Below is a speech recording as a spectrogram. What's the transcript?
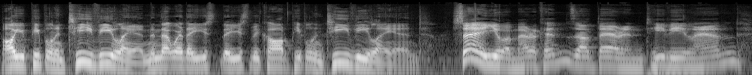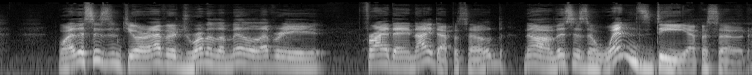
All you people in TV land. Isn't that where they used they used to be called? People in TV land. Say, you Americans out there in TV land, why this isn't your average run of the mill every Friday night episode. No, this is a Wednesday episode.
